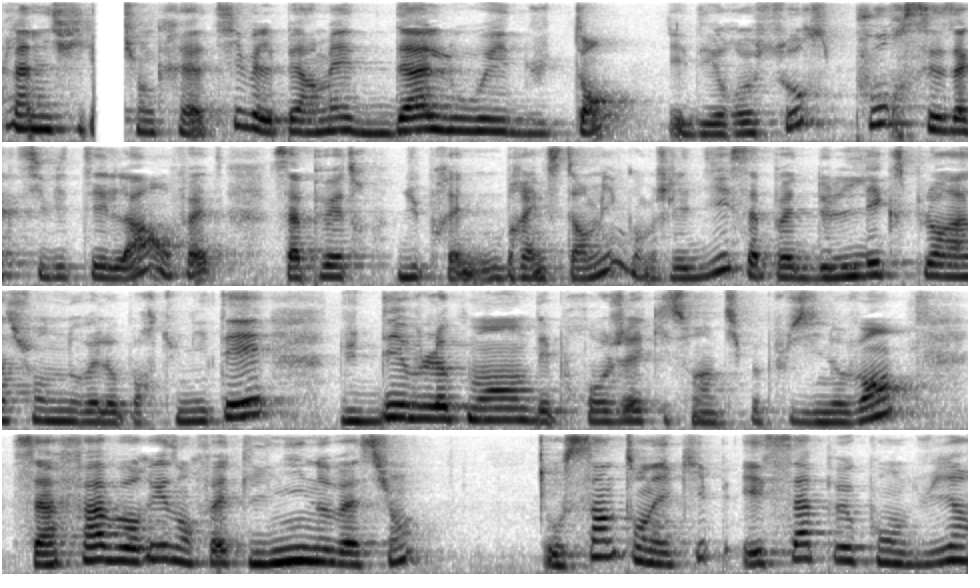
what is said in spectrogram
planification créative, elle permet d'allouer du temps et des ressources pour ces activités-là, en fait. Ça peut être du brainstorming, comme je l'ai dit, ça peut être de l'exploration de nouvelles opportunités, du développement des projets qui sont un petit peu plus innovants. Ça favorise en fait l'innovation au sein de ton équipe et ça peut conduire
